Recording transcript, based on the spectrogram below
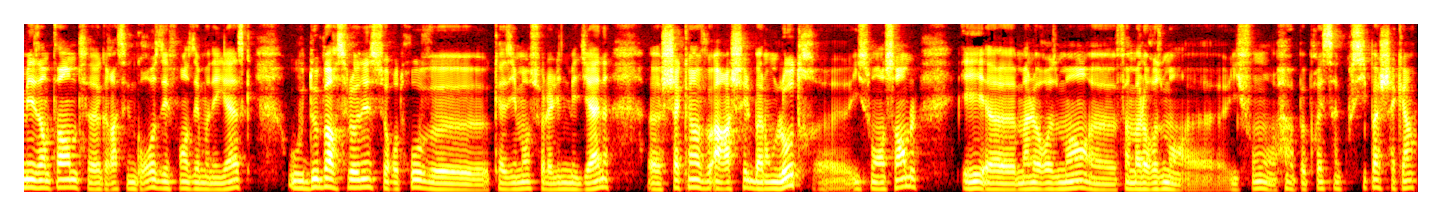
mésentente euh, grâce à une grosse défense des Monégasques, où deux Barcelonais se retrouvent quasiment sur la ligne médiane, chacun veut arracher le ballon de l'autre, ils sont ensemble, et malheureusement, enfin malheureusement, ils font à peu près 5 ou 6 pas chacun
